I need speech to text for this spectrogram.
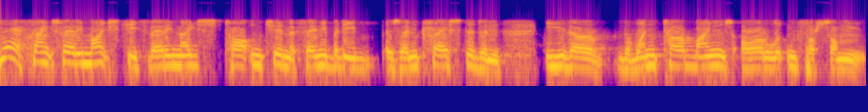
Yeah, thanks very much, Keith. Very nice talking to you. And if anybody is interested in either the wind turbines or looking for some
